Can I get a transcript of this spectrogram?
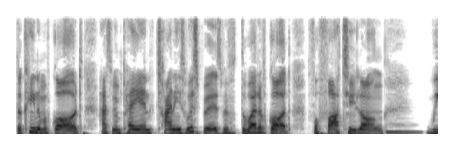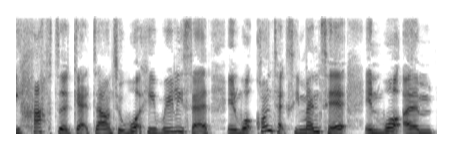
the kingdom of God has been playing Chinese whispers with the word of God for far too long. We have to get down to what he really said, in what context he meant it, in what, um,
